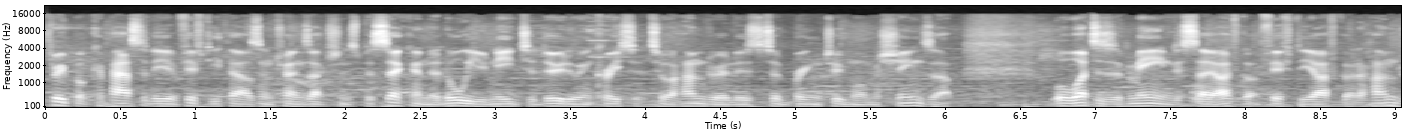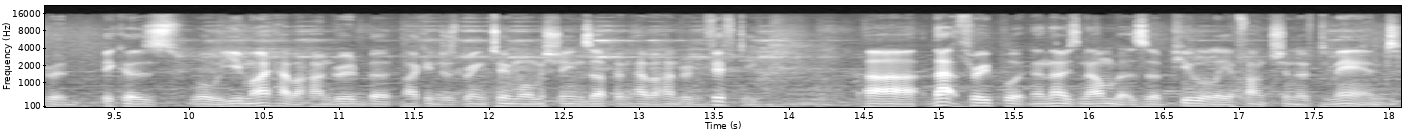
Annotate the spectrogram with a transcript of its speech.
throughput capacity of 50,000 transactions per second and all you need to do to increase it to 100 is to bring two more machines up. Well, what does it mean to say I've got 50, I've got 100? Because, well, you might have 100, but I can just bring two more machines up and have 150. Uh, that throughput and those numbers are purely a function of demand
